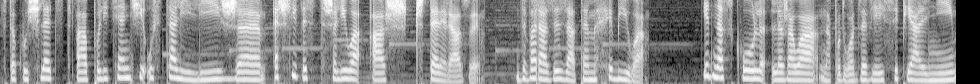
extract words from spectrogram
W toku śledztwa policjanci ustalili, że Ashley wystrzeliła aż cztery razy. Dwa razy zatem chybiła. Jedna z kul leżała na podłodze w jej sypialni,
